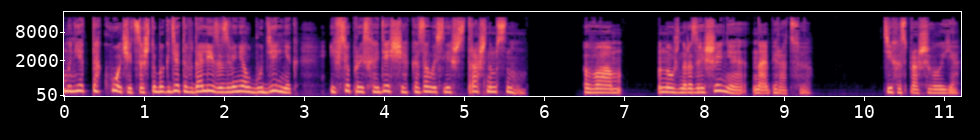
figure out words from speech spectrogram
Мне так хочется, чтобы где-то вдали зазвенел будильник, и все происходящее оказалось лишь страшным сном. «Вам нужно разрешение на операцию?» Тихо спрашиваю я.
